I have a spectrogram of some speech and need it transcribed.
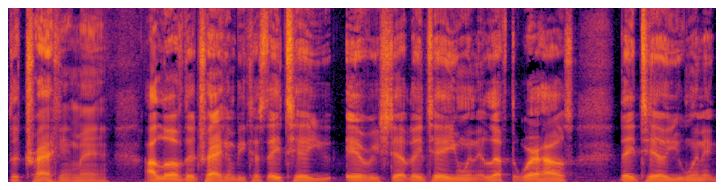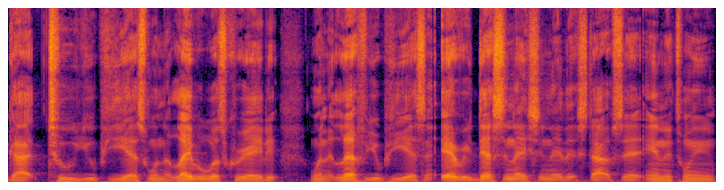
the tracking, man. I love their tracking because they tell you every step. They tell you when it left the warehouse. They tell you when it got to UPS, when the label was created, when it left UPS, and every destination that it stops at in between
